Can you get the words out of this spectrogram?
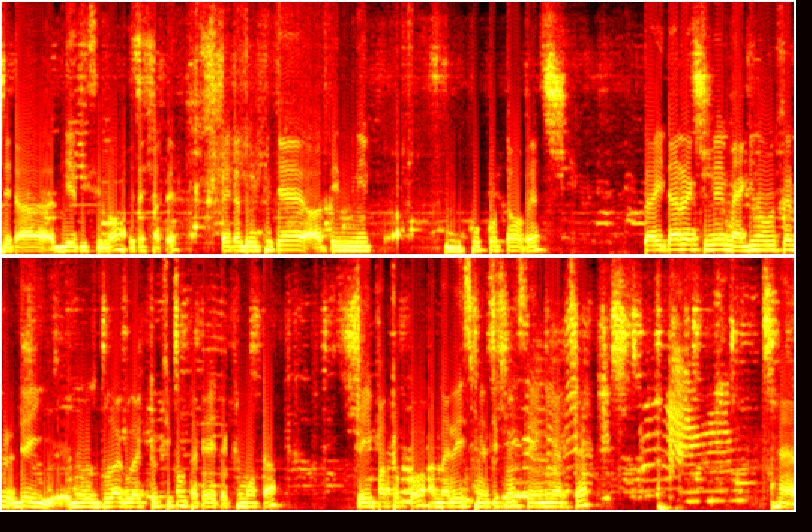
যেটা দিয়ে দিছিল এটার সাথে। এটা দুই থেকে তিন মিনিট কুক করতে হবে। তো এটার অ্যাকচুয়ালি ম্যাগি নুডলসের যেই নুডলসগুলো একটু চিকন থাকে, এটা একটু মোটা। এই পার্থক্য, আর নাহলে স্মেল টিসমেল সেমই আছে। হ্যাঁ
